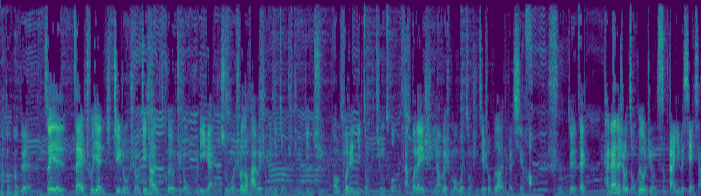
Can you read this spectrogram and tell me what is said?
对，所以在出现这种时候，经常会有这种无力感，就是我说的话，为什么你总是听不进去，或者你总是听错？反过来也是一样，为什么我总是接收不到你的信号？是对，在谈恋爱的时候，总会有这种词不达意的现象。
